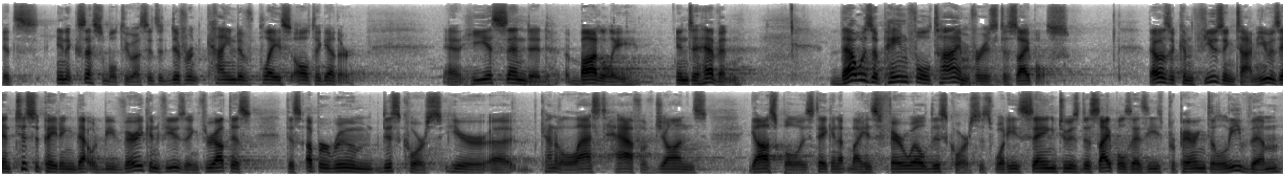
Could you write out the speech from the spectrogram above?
It's inaccessible to us, it's a different kind of place altogether and he ascended bodily into heaven. That was a painful time for his disciples. That was a confusing time. He was anticipating that would be very confusing. Throughout this, this upper room discourse here, uh, kind of the last half of John's gospel is taken up by his farewell discourse. It's what he's saying to his disciples as he's preparing to leave them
